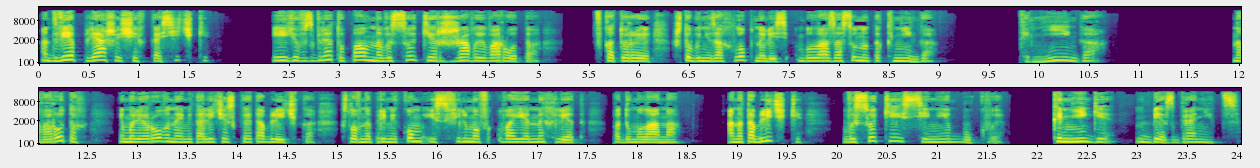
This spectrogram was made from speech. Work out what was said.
а две пляшущих косички, и ее взгляд упал на высокие ржавые ворота, в которые, чтобы не захлопнулись, была засунута книга. Книга. На воротах — эмалированная металлическая табличка, словно прямиком из фильмов военных лет, подумала она. А на табличке высокие синие буквы. Книги без границ.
